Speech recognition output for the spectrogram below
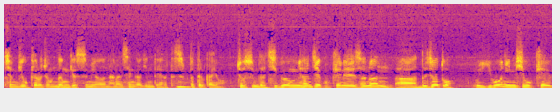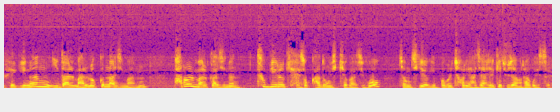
정기국회로 좀 넘겼으면 하는 생각인데 음. 어떨까요? 좋습니다. 지금 현재 국회 내에서는 아, 늦어도 이번 임시국회 회기는 이달 말로 끝나지만 8월 말까지는 특위를 계속 가동시켜가지고 정치개혁 입법을 처리하자 이렇게 주장을 하고 있어요.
